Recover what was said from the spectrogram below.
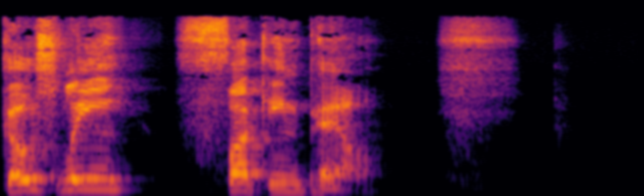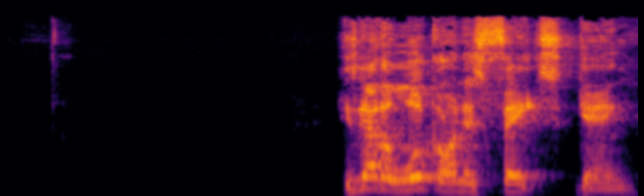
ghostly fucking pale. He's got a look on his face, gang.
